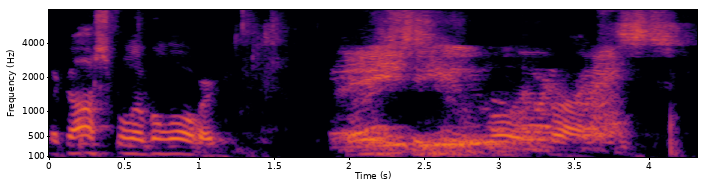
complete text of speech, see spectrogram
The Gospel of the Lord. Praise to you, Lord Christ.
